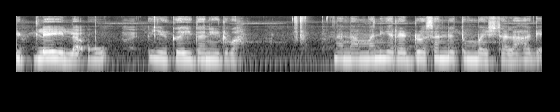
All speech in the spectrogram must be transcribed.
ಇಡಲೇ ಇಲ್ಲ ಹೂ. ಈಗ ಇದನ್ನು ಇಡುವ. ನನ್ನ ಅಮ್ಮನಿಗೆ ರೆಡ್ ರೋಸ್ ಅಂದರೆ ತುಂಬ ಇಷ್ಟ ಅಲ್ಲ, ಹಾಗೆ.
